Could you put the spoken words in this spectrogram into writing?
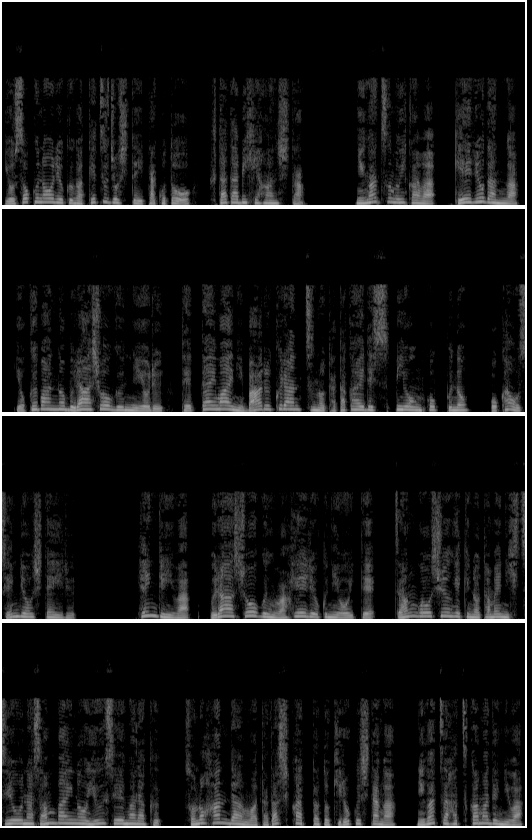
予測能力が欠如していたことを再び批判した。2月6日は、軽旅団が翌晩のブラー将軍による撤退前にバールクランツの戦いでスピオンコップの丘を占領している。ヘンリーは、ブラー将軍は兵力において塹壕襲撃のために必要な3倍の優勢がなく、その判断は正しかったと記録したが、2月20日までには、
